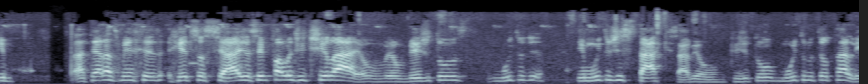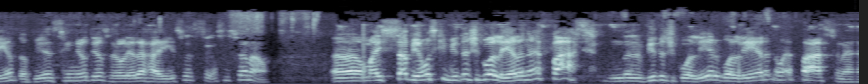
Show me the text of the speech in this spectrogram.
E até nas minhas redes sociais eu sempre falo de ti lá. Eu, eu vejo tu muito de, tem muito destaque, sabe? Eu acredito muito no teu talento. Eu vi assim, meu Deus, goleira raiz é sensacional. Uh, mas sabemos que vida de goleira não é fácil. Vida de goleiro, goleira não é fácil, né?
